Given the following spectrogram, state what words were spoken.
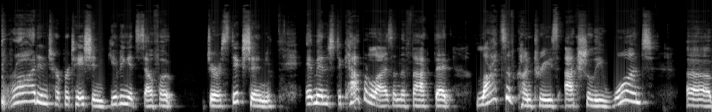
broad interpretation, giving itself a jurisdiction, it managed to capitalize on the fact that lots of countries actually want uh,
